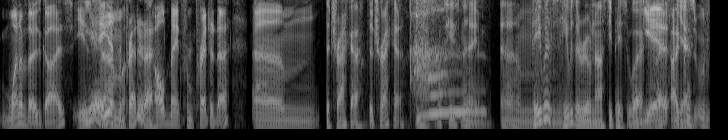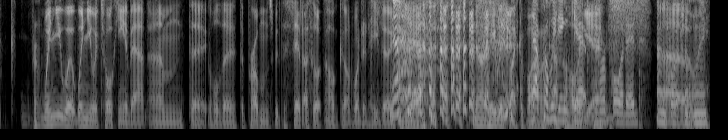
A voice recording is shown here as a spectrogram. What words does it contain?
one of those guys is yeah, yeah, um, from Predator, old mate from Predator, um, the tracker. the tracker. What's his name? Um, He was he was a real nasty piece of work. Yeah, like, because From- when you were when you were talking about um, the all the, the problems with the set, I thought, oh god, what did he do? yeah. no, he was like a violent That probably didn't get Yeah. reported, unfortunately. Um,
